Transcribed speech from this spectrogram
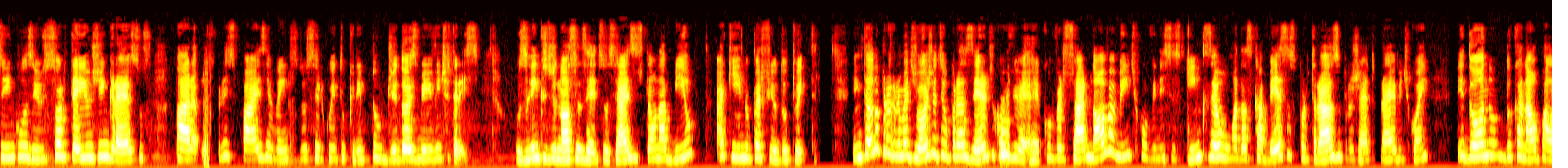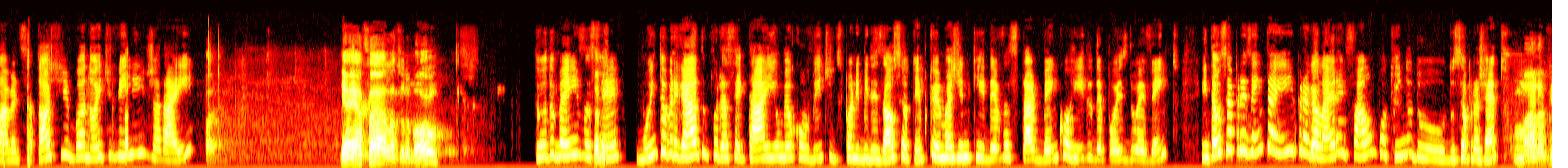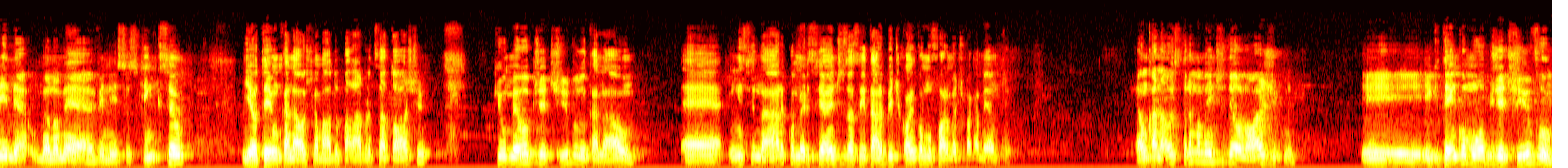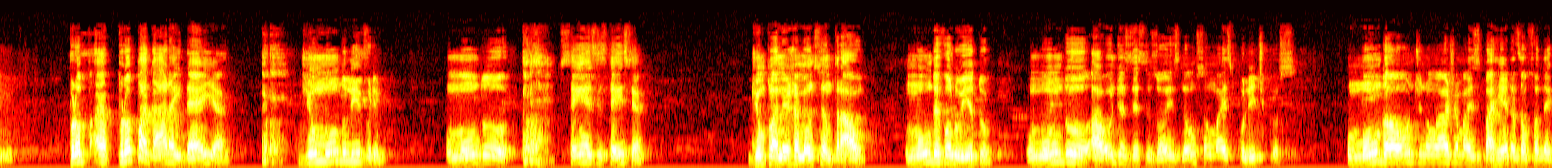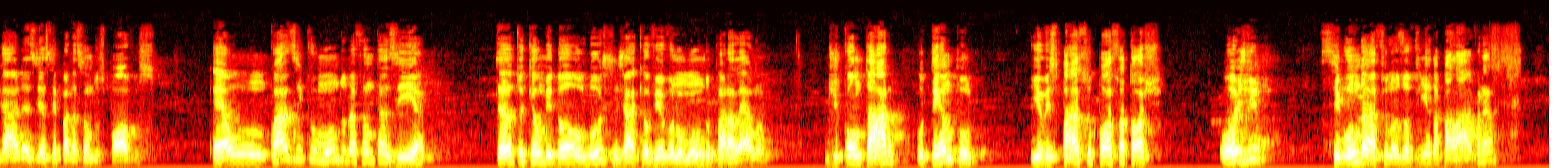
e, inclusive, sorteios de ingressos para os principais eventos do Circuito Cripto de 2023. Os links de nossas redes sociais estão na bio aqui no perfil do Twitter. Então, no programa de hoje, eu tenho o prazer de eh, conversar novamente com Vinícius Kinksel, uma das cabeças por trás do projeto Praia Bitcoin e dono do canal Palavra de Satoshi. Boa noite, Vini. Já tá aí? E aí, Rafaela, tudo bom? Tudo bem, você? Tá Muito obrigado por aceitar aí o meu convite, disponibilizar o seu tempo, que eu imagino que deva estar bem corrido depois do evento. Então se apresenta aí para a galera e fala um pouquinho do, do seu projeto. Maravilha! O meu nome é Vinícius Kinksel e eu tenho um canal chamado Palavra de Satoshi, que o meu objetivo do canal é ensinar comerciantes a aceitar Bitcoin como forma de pagamento. É um canal extremamente ideológico e, e que tem como objetivo pro, propagar a ideia de um mundo livre, um mundo sem a existência de um planejamento central, um mundo evoluído, um mundo onde as decisões não são mais políticas, um mundo onde não haja mais barreiras alfandegárias e a separação dos povos. É um quase que o um mundo da fantasia. Tanto que eu me dou o luxo, já que eu vivo num mundo paralelo, de contar o tempo e o espaço pós-Satoshi. Hoje, segundo a filosofia da palavra,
